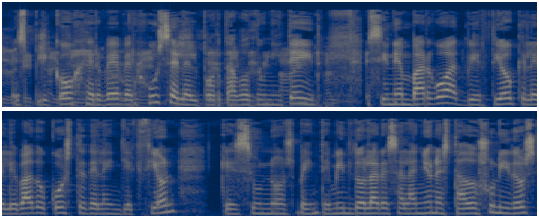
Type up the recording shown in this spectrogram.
explicó Hervé Verhusel, el portavoz de Unitaid. Sin embargo, advirtió que el elevado coste de la inyección, que es unos 20.000 dólares al año en Estados Unidos,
